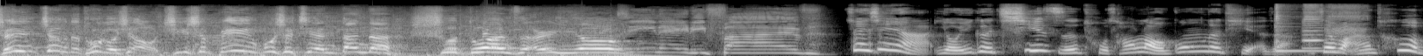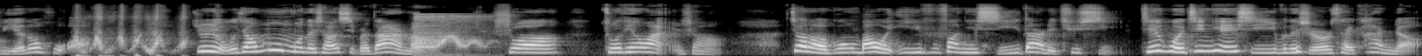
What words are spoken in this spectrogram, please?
真正的脱口秀其实并不是简单的说段子而已哦。最近啊，有一个妻子吐槽老公的帖子在网上特别的火，就是有个叫木木的小媳妇蛋嘛，说昨天晚上叫老公把我衣服放进洗衣袋里去洗，结果今天洗衣服的时候才看着。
